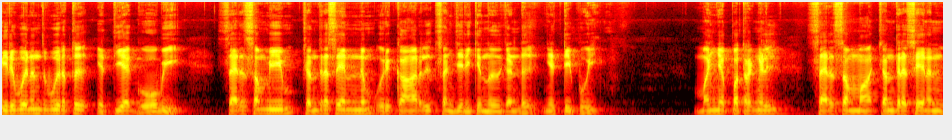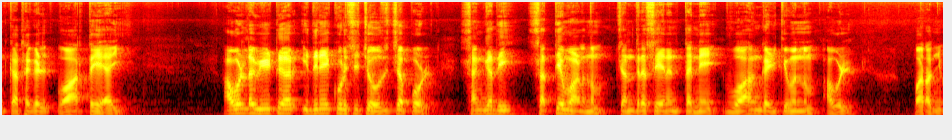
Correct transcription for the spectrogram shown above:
തിരുവനന്തപുരത്ത് എത്തിയ ഗോപി സരസമ്മയും ചന്ദ്രസേനനും ഒരു കാറിൽ സഞ്ചരിക്കുന്നത് കണ്ട് ഞെട്ടിപ്പോയി. മഞ്ഞപ്പത്രങ്ങളിൽ സരസമ്മ ചന്ദ്രസേനൻ കഥകൾ വാർത്തയായി. അവളുടെ വീട്ടുകാർ ഇതിനെക്കുറിച്ച് ചോദിച്ചപ്പോൾ സംഗതി സത്യമാണെന്നും ചന്ദ്രസേനൻ തന്നെ വിവാഹം കഴിക്കുമെന്നും അവൾ പറഞ്ഞു.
